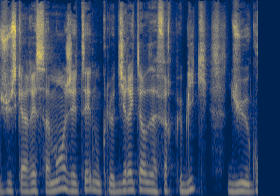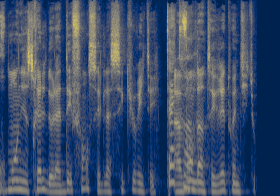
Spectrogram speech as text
jusqu'à récemment, j'étais donc le directeur des affaires publiques du groupement industriel de la défense et de la sécurité, avant d'intégrer 22.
